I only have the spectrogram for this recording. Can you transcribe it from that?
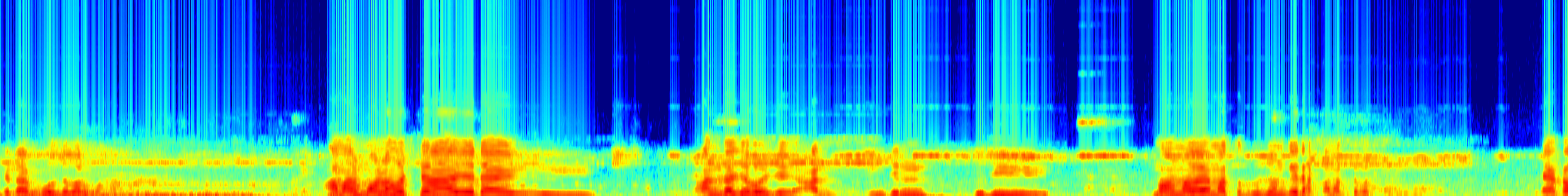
সেটা আমি বলতে পারব না। আমার মনে হচ্ছে না এটা আন্দাজে হয়ে যায়। ইঞ্জিন যদি নর্মাল হয় মাত্র দুজনকে ধাক্কা মারতে পারতো। একা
